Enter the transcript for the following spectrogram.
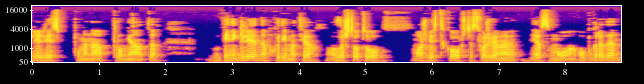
Лили спомена промяната. Винаги ли е необходима тя? Защото може би в такова общество живеем аз съм обграден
